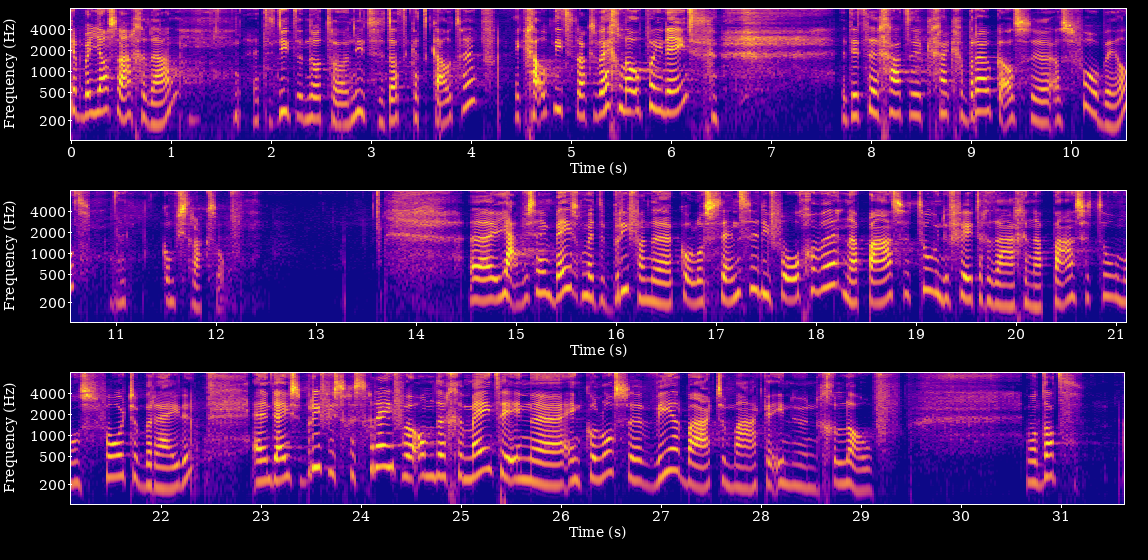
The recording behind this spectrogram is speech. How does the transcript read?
Ik heb mijn jas aangedaan. Het is niet, uh, niet dat ik het koud heb. Ik ga ook niet straks weglopen ineens. Dit gaat, uh, ga ik gebruiken als, als voorbeeld. Daar kom ik straks op. Ja, we zijn bezig met de brief aan de Colossense. Die volgen we naar Pasen toe, in de 40 dagen naar Pasen toe, om ons voor te bereiden. En deze brief is geschreven om de gemeente in, uh, in Colosse weerbaar te maken in hun geloof. Want dat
